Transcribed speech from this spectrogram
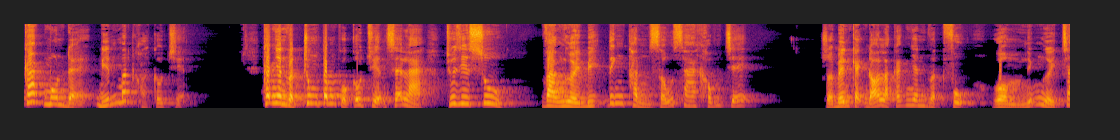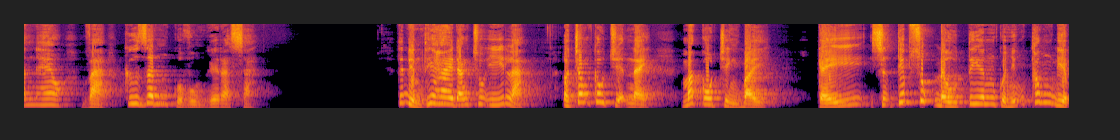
các môn đệ biến mất khỏi câu chuyện các nhân vật trung tâm của câu chuyện sẽ là Chúa Giêsu và người bị tinh thần xấu xa khống chế. Rồi bên cạnh đó là các nhân vật phụ gồm những người chăn heo và cư dân của vùng Gerasa. Thế điểm thứ hai đáng chú ý là ở trong câu chuyện này, Marco trình bày cái sự tiếp xúc đầu tiên của những thông điệp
